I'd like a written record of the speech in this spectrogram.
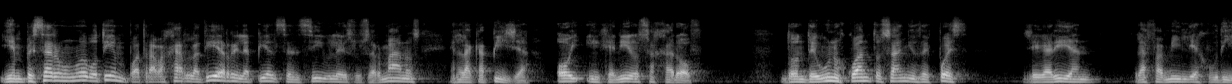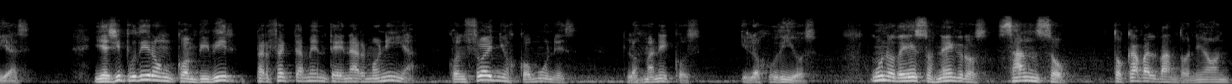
Y empezaron un nuevo tiempo a trabajar la tierra y la piel sensible de sus hermanos en la capilla, hoy ingeniero Sájarov, donde unos cuantos años después llegarían las familias judías. Y allí pudieron convivir perfectamente en armonía, con sueños comunes, los manecos y los judíos. Uno de esos negros, Sanso, tocaba el bandoneón.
